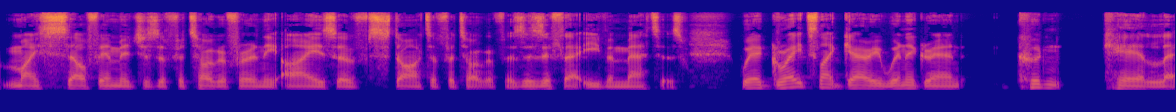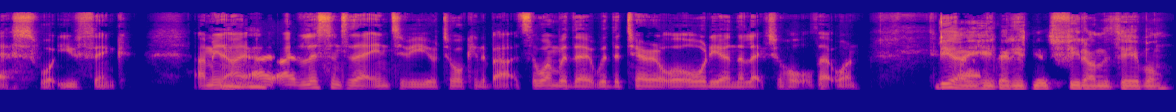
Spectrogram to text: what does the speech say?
my self image as a photographer in the eyes of starter photographers, as if that even matters. Where greats like Garry Winogrand couldn't care less what you think. I mean, mm-hmm. I, have listened to that interview you're talking about. It's the one with the with the Terrier audio in the lecture hall. That one. Yeah, he got his feet on the table.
